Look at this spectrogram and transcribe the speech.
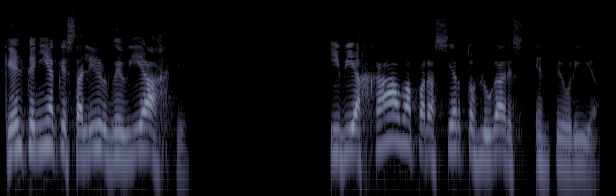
que él tenía que salir de viaje y viajaba para ciertos lugares, en teoría,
